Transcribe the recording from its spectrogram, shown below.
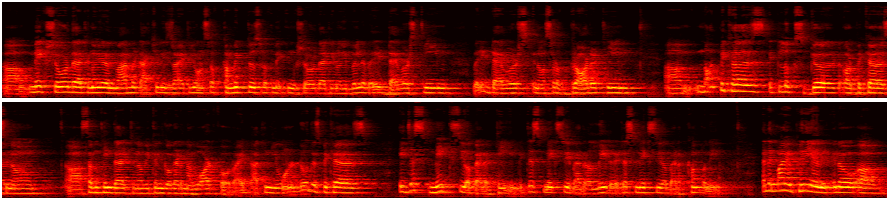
uh, make sure that you know your environment actually is right. You want to sort of commit to sort of making sure that you know you build a very diverse team very diverse you know sort of broader team. Um, not because it looks good or because you know uh, something that you know we can go get an award for right? I think you want to do this because it just makes you a better team. It just makes you a better leader. It just makes you a better company. And in my opinion you know uh,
